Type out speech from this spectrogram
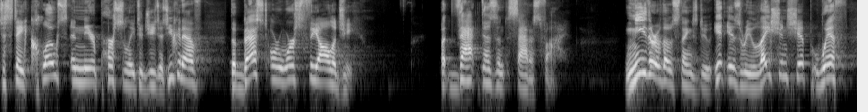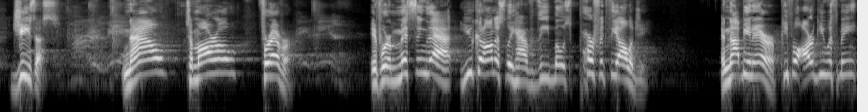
to stay close and near personally to Jesus. You can have the best or worst theology, but that doesn't satisfy. Neither of those things do. It is relationship with Jesus. Now, tomorrow, forever. If we're missing that, you could honestly have the most perfect theology and not be in error. People argue with me.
